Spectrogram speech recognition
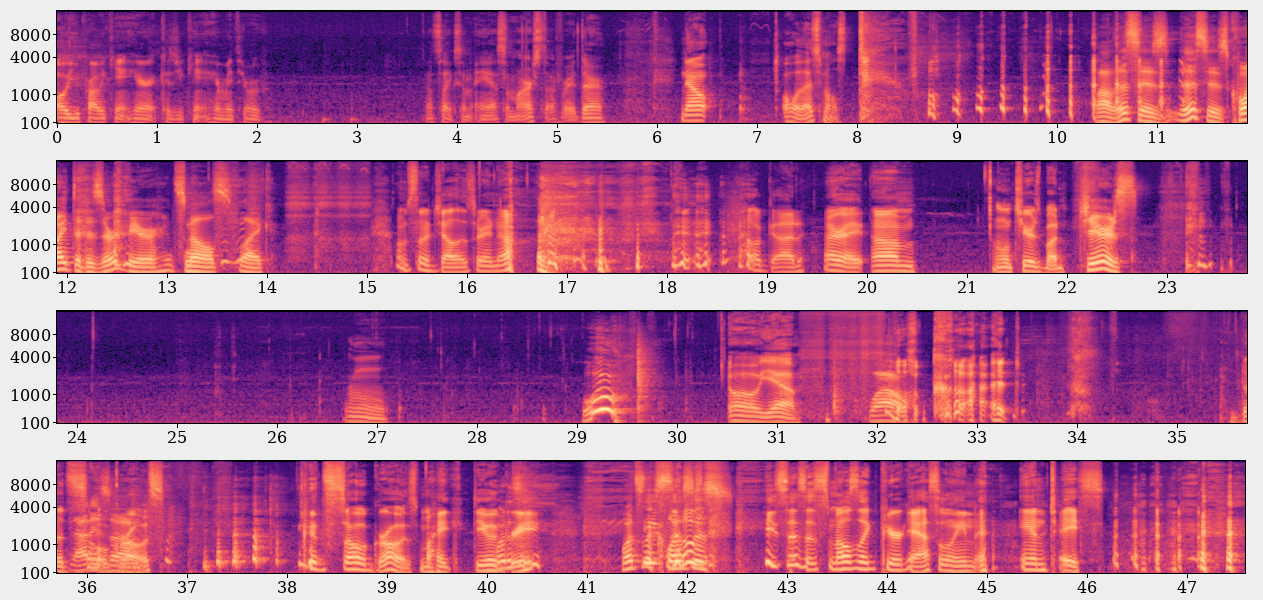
oh you probably can't hear it because you can't hear me through That's like some ASMR stuff right there. Now, oh, that smells terrible. Wow, this is this is quite the dessert beer. It smells like. I'm so jealous right now. oh God. All right. Um. Well, cheers, bud. Cheers. Woo! Oh yeah. Wow. Oh God. That's That so is, um, gross. it's so gross, Mike. Do you What is agree? What's the He smells- closest? He says it smells like pure gasoline and tastes.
